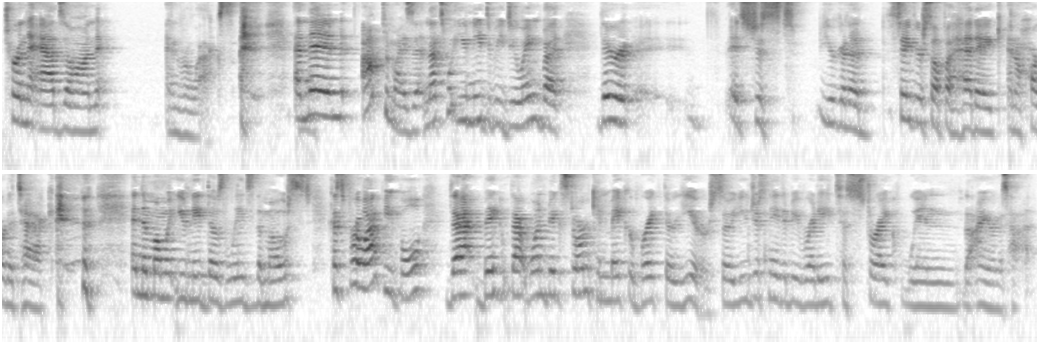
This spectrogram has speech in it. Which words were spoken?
turn the ads on and relax. and then optimize it. And that's what you need to be doing, but there it's just you're going to save yourself a headache and a heart attack. In the moment you need those leads the most. Because for a lot of people that big that one big storm can make or break their year. So you just need to be ready to strike when the iron is hot.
